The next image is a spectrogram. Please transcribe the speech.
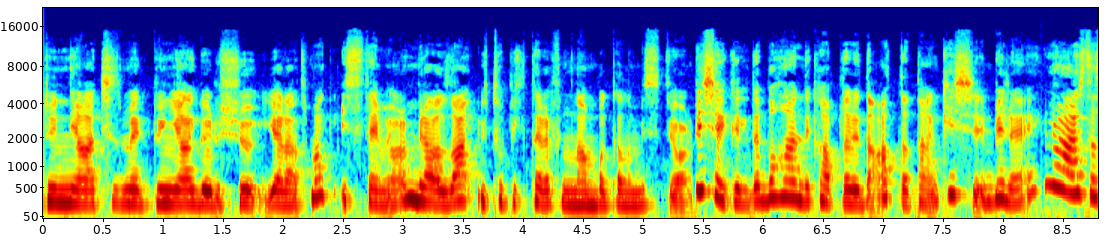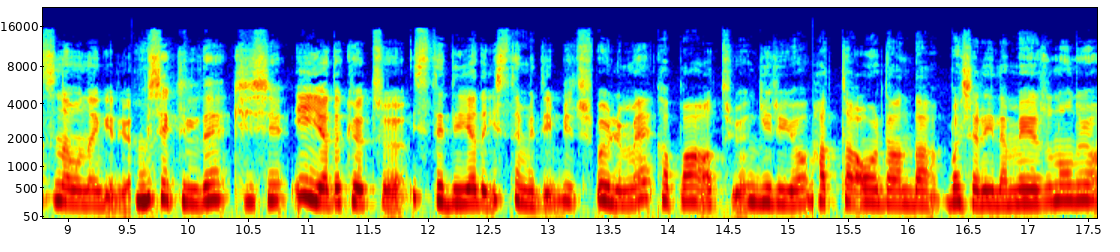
dünya çizmek, dünya görüşü yaratmak istemiyorum. Biraz daha ütopik tarafından bakalım istiyorum. Bir şekilde bu handikapları da atlatan kişi, birey üniversite sınavına giriyor. Bir şekilde kişi iyi ya da kötü istediği ya da istemediği bir bölüme kapağı atıyor, giriyor. Hatta oradan da başarıyla mezun oluyor.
